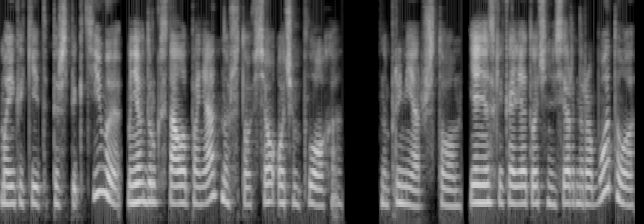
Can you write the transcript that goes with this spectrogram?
мои какие-то перспективы, мне вдруг стало понятно, что все очень плохо. Например, что я несколько лет очень усердно работала,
